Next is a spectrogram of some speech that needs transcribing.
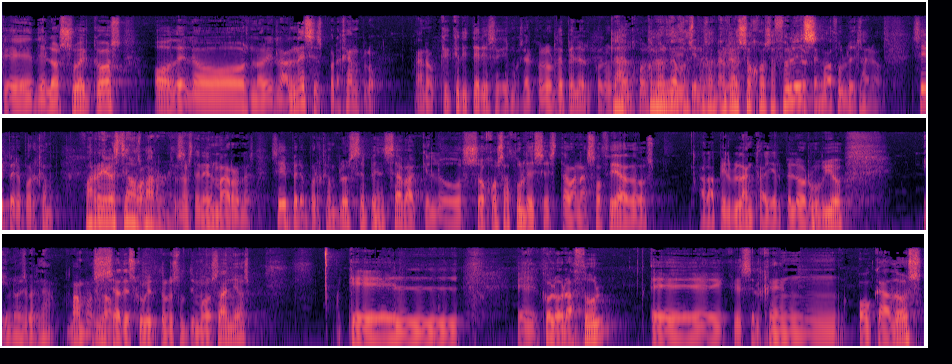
que de los suecos o de los norirlandeses, por ejemplo. Claro, ¿qué criterio seguimos? ¿El color de pelo, el color Claro, de ojos? color de ¿Los ojos, tienes por ejemplo, naranjas? los ojos azules. Los tengo azules. Claro. Sí, pero por ejemplo... Juan Rey los tenemos marrones. Los tenéis marrones. Sí, pero por ejemplo se pensaba que los ojos azules estaban asociados a la piel blanca y el pelo rubio y no es verdad. Vamos, No. se ha descubierto en los últimos años que el, el color azul, eh, que es el gen OK2,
